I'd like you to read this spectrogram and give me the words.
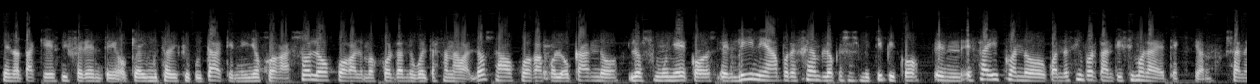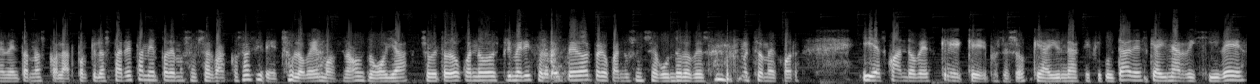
Se nota que es diferente o que hay mucha dificultad, que el niño juega solo, juega a lo mejor dando vueltas a una baldosa o juega colocando los muñecos en línea, por ejemplo, que eso es muy típico. Es ahí cuando, cuando es importantísimo la detección, o sea, en el entorno escolar, porque los padres también podemos observar cosas y de hecho lo vemos, ¿no? Luego ya, sobre todo cuando es primerizo lo ves peor, pero cuando es un segundo lo ves mucho mejor. Y es cuando ves que, que pues eso, que hay unas dificultades, que hay una rigidez,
